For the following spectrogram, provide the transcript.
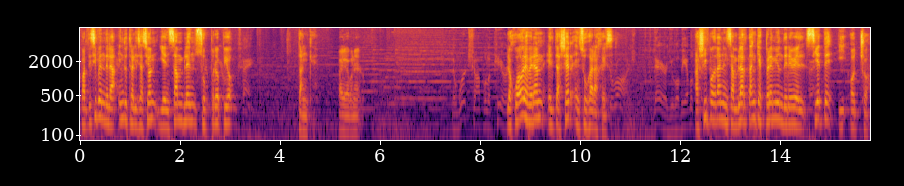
Participen de la industrialización y ensamblen su propio tanque. Ahí voy a poner. Los jugadores verán el taller en sus garajes. Allí podrán ensamblar tanques premium de nivel 7 y 8.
